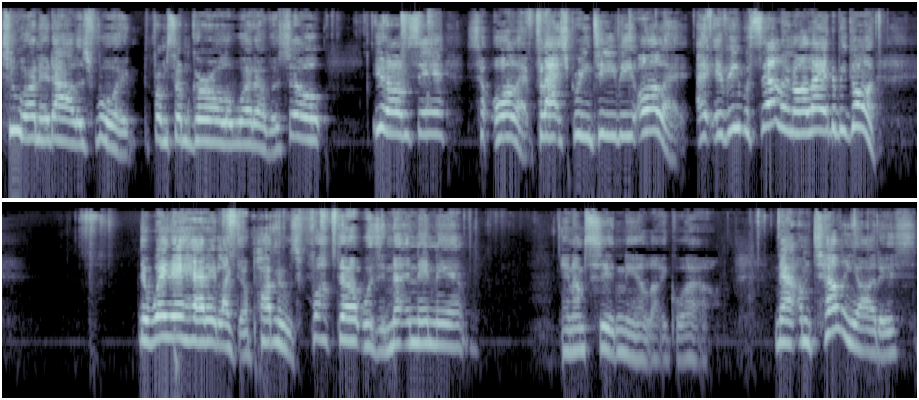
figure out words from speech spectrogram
$200 for it from some girl or whatever. So, you know what I'm saying? So all that, flat screen TV, all that. If he was selling all that, it'd be gone. The way they had it, like the apartment was fucked up, was it nothing in there? And I'm sitting there like, wow. Now I'm telling y'all this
